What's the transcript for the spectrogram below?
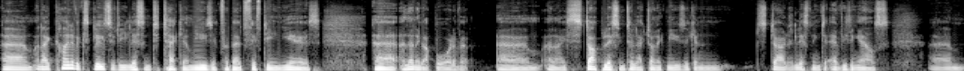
Um, and I kind of exclusively listened to techno music for about 15 years. Uh, and then I got bored of it. Um, and I stopped listening to electronic music and started listening to everything else. Um,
